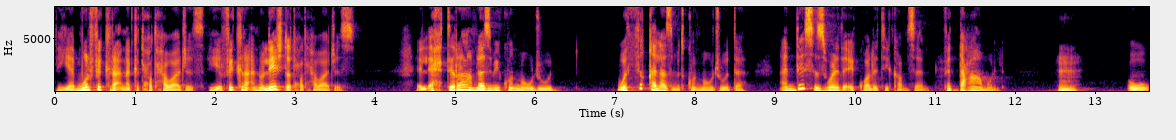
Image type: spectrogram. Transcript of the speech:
هي مو الفكرة إنك تحط حواجز هي الفكرة إنه ليش بدك تحط حواجز؟ الاحترام لازم يكون موجود. والثقة لازم تكون موجودة. And this is where the equality comes in في التعامل. و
